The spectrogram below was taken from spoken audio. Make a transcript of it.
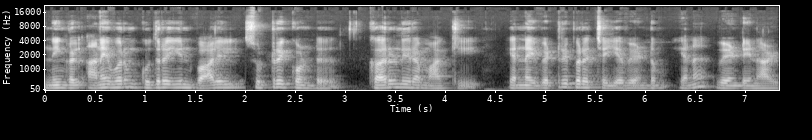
நீங்கள் அனைவரும் குதிரையின் வாலில் சுற்றி கொண்டு கருநிறமாக்கி என்னை வெற்றி பெறச் செய்ய வேண்டும் என வேண்டினாள்.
